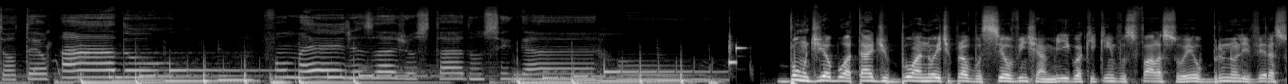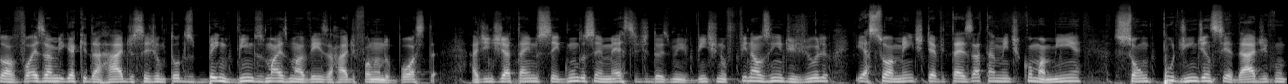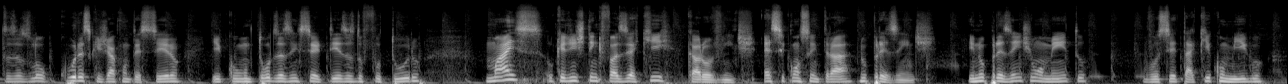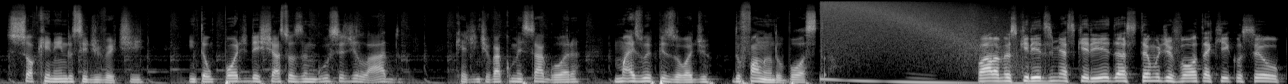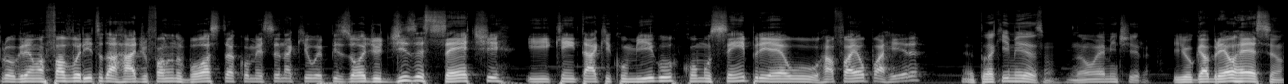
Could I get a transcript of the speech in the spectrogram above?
Teu lado. Fumei desajustado um cigarro. Bom dia, boa tarde, boa noite para você, ouvinte amigo. Aqui quem vos fala sou eu, Bruno Oliveira, sua voz amiga aqui da rádio. Sejam todos bem-vindos mais uma vez à Rádio Falando Bosta. A gente já tá aí no segundo semestre de 2020, no finalzinho de julho, e a sua mente deve estar tá exatamente como a minha, só um pudim de ansiedade com todas as loucuras que já aconteceram e com todas as incertezas do futuro. Mas o que a gente tem que fazer aqui, caro ouvinte, é se concentrar no presente. E no presente momento, você tá aqui comigo só querendo se divertir. Então pode deixar suas angústias de lado, que a gente vai começar agora mais um episódio do Falando Bosta. Fala, meus queridos e minhas queridas, estamos de volta aqui com o seu programa favorito da rádio Falando Bosta, começando aqui o episódio 17. E quem tá aqui comigo, como sempre, é o Rafael Parreira. Eu tô aqui mesmo, não é mentira. E o Gabriel Hessel.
